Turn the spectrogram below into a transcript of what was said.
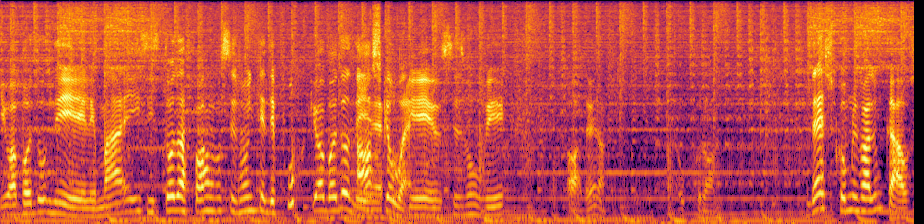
eu abandonei ele, mas de toda forma vocês vão entender por que eu abandonei, né? Ask away. Porque vocês vão ver. Ó, tá vendo? O Crono. 10 como vale um caos,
